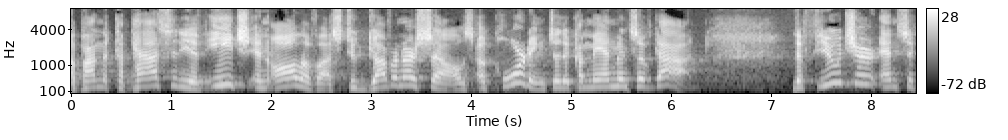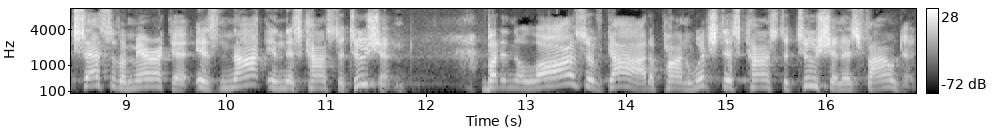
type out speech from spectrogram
upon the capacity of each and all of us to govern ourselves according to the commandments of God. The future and success of America is not in this Constitution, but in the laws of God upon which this Constitution is founded.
